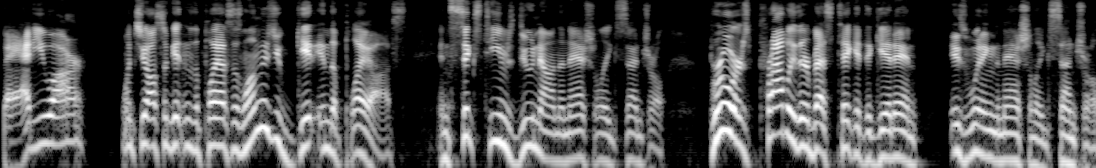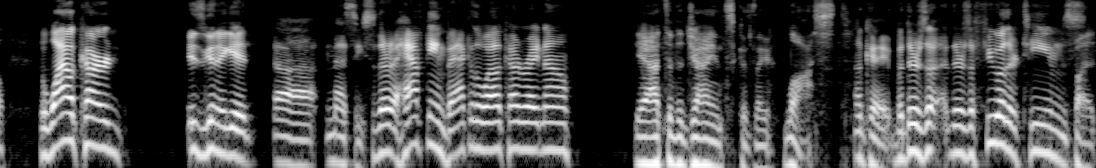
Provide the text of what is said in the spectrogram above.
bad you are once you also get into the playoffs, as long as you get in the playoffs, and six teams do now in the National League Central. Brewers, probably their best ticket to get in is winning the National League Central. The wild card is going to get uh, messy. So they're a half game back of the wild card right now. Yeah, to the Giants because they lost. Okay, but there's a there's a few other teams but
